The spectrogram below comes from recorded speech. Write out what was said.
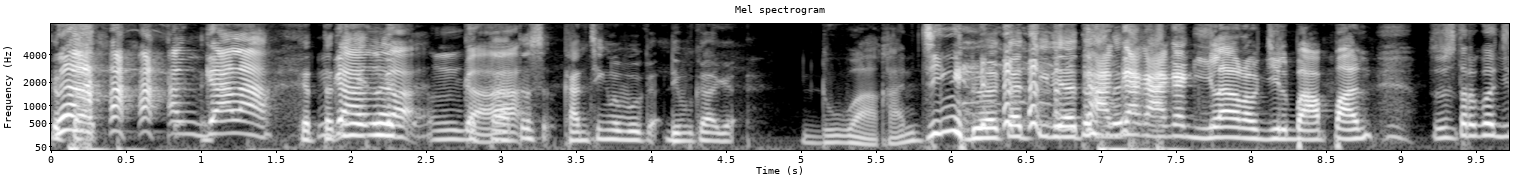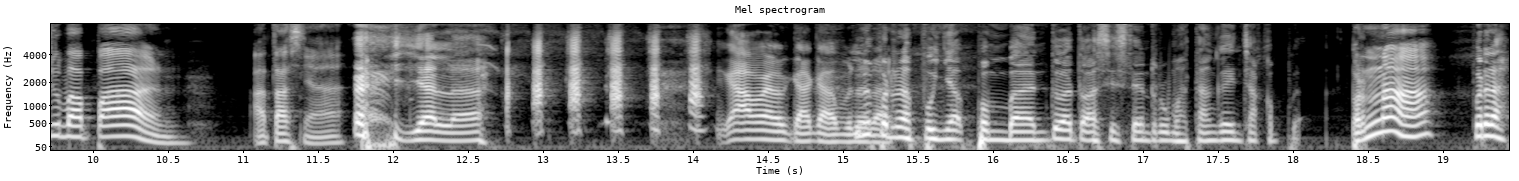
Ketat. enggak lah. Ketat enggak, lu- enggak, enggak. Ketat, terus kancing lu buka, dibuka gak? Dua kancing. Dua kancing di atas. Kagak kagak gila orang jilbaban. Suster gue jilbaban. Atasnya. Iyalah. Gawel kagak Lu pernah punya pembantu atau asisten rumah tangga yang cakep gak? Pernah. Pernah.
